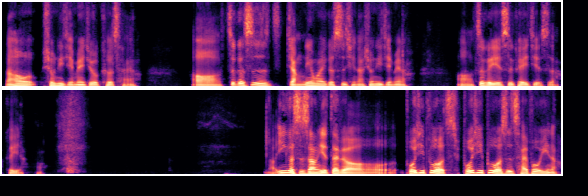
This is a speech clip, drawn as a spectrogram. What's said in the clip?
然后兄弟姐妹就克财啊，哦，这个是讲另外一个事情啊，兄弟姐妹啊，啊，这个也是可以解释啊，可以啊，啊，印克食伤也代表婆媳不和，婆媳不和是财破印啊，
